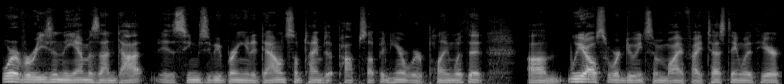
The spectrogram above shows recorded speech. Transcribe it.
whatever reason the Amazon Dot is seems to be bringing it down. Sometimes it pops up in here. We're playing with it. Um, we also were doing some Wi-Fi testing with here.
